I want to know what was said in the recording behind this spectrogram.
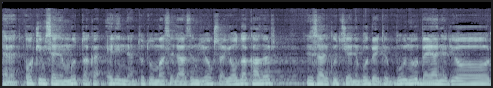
Evet, o kimsenin mutlaka elinden tutulması lazım. Yoksa yolda kalır. Risale-i Kutsiye'nin bu beyti bunu beyan ediyor.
